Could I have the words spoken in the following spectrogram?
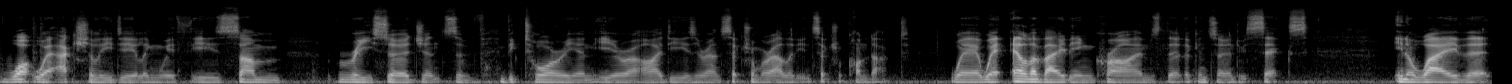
what we're actually dealing with is some resurgence of Victorian era ideas around sexual morality and sexual conduct, where we're elevating crimes that are concerned with sex in a way that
